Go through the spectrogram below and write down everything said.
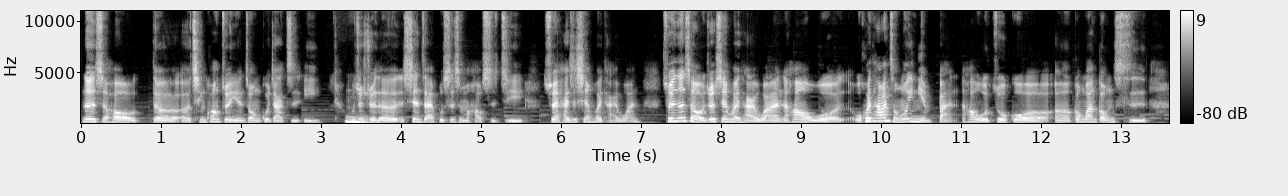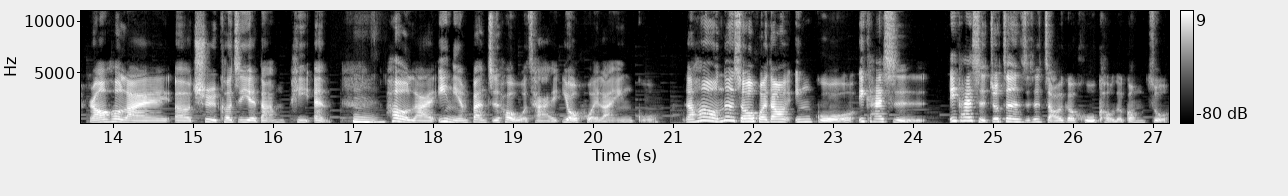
那时候的呃情况最严重的国家之一，嗯，我就觉得现在不是什么好时机，所以还是先回台湾。所以那时候我就先回台湾，然后我我回台湾总共一年半，然后我做过呃公关公司，然后后来呃去科技业当 PM，嗯，后来一年半之后我才又回来英国。然后那时候回到英国，一开始一开始就真的只是找一个糊口的工作，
